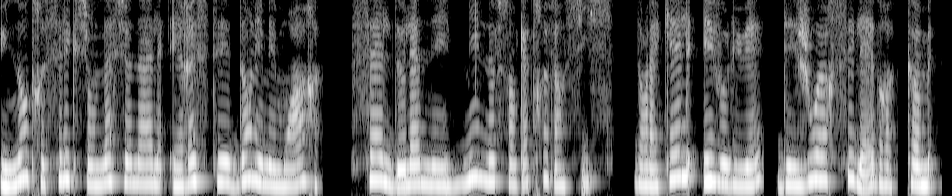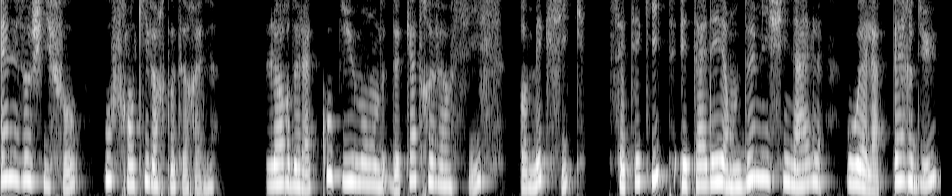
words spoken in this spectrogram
une autre sélection nationale est restée dans les mémoires, celle de l'année 1986, dans laquelle évoluaient des joueurs célèbres comme Enzo Schifo ou Frankie Verkotteren. Lors de la Coupe du Monde de 86 au Mexique, cette équipe est allée en demi-finale où elle a perdu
